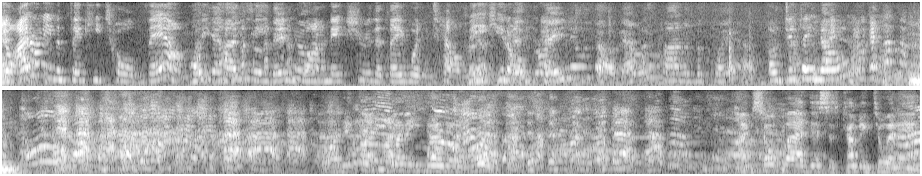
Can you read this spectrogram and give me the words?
So I don't even think he told them Oh, yes, he because he didn't wanna make sure that they wouldn't tell me, you know. They knew though, that was part of the plan. Oh, did they know? Oh. Or did anybody tell you I'm so glad this is coming to an end.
